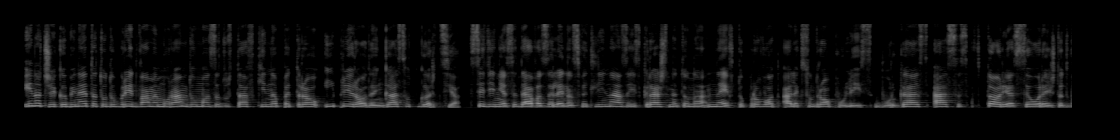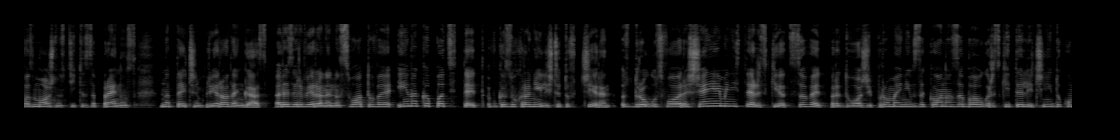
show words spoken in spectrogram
Иначе кабинетът одобри два меморандума за доставки на петрол и природен газ от Гърция. С единия се дава зелена светлина за изграждането на нефтопровод Александрополис-Бургас, а с втория се уреждат възможностите за пренос на течен природен газ, резервиране на слотове и на капацитет в газохранилището в Чирен. С друго свое решение Министерският съвет предложи промени в закона за българските лични документи,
